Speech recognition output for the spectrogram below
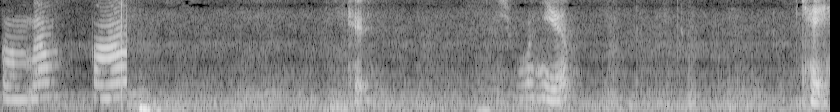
bum, bum, bum. Okay. There's one here. Okay.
